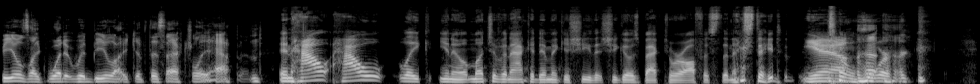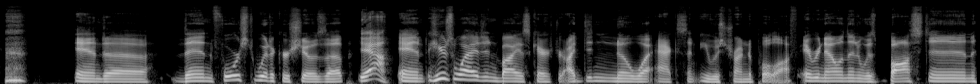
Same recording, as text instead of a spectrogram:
feels like what it would be like if this actually happened. And how how like you know much of an academic is she that she goes back to her office the next day to, Yeah. to work? And uh, then Forest Whitaker shows up. yeah, And here's why I didn't buy his character. I didn't know what accent he was trying to pull off. Every now and then it was Boston,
